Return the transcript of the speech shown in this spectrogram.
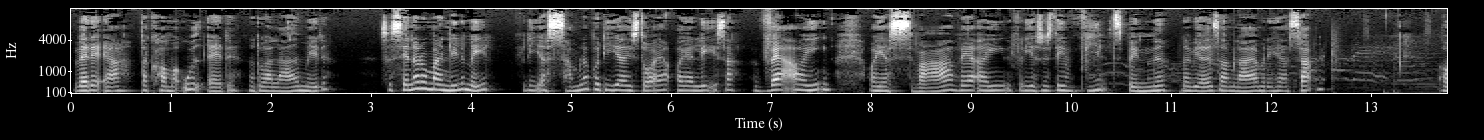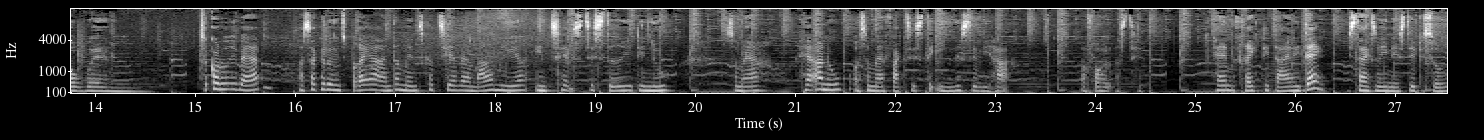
hvad det er, der kommer ud af det, når du har leget med det, så sender du mig en lille mail, fordi jeg samler på de her historier, og jeg læser hver og en, og jeg svarer hver og en, fordi jeg synes, det er vildt spændende, når vi alle sammen leger med det her sammen. Og øh, så går du ud i verden, og så kan du inspirere andre mennesker til at være meget mere intens til stede i det nu, som er her og nu, og som er faktisk det eneste, vi har at forholde os til. Ha' en rigtig dejlig dag. Vi snakkes ved i næste episode.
